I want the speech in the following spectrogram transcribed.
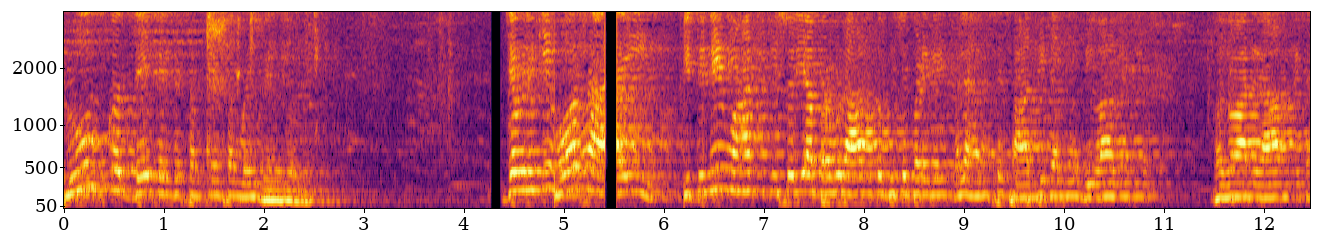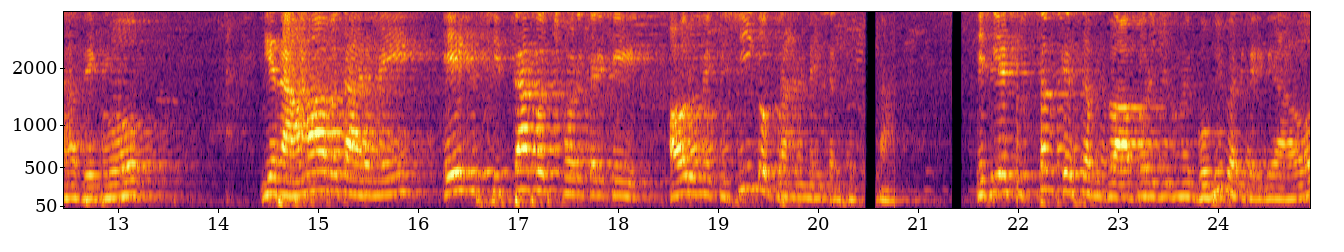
रूप को देख करके सबके सब वही भेज हो गए। जब उनकी होश आई, जितने वहाँ की किशोरिया प्रभु राम को पीछे पड़ गई, बोले, हमसे शादी कर लो, विवाह कर लो। भगवान राम ने कहा, देखो, ये रामावतार में एक सीता को छोड़ करके और मैं किसी को ग्रहण नहीं कर सकता। इसलिए तुम सब के सब द्वापर युग में गोभी बन करके आओ।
